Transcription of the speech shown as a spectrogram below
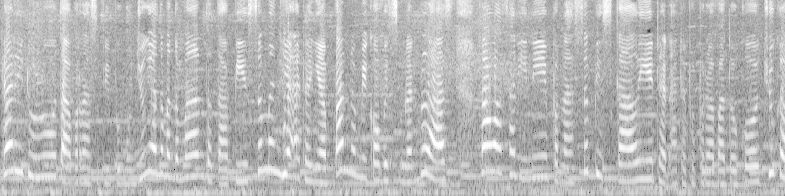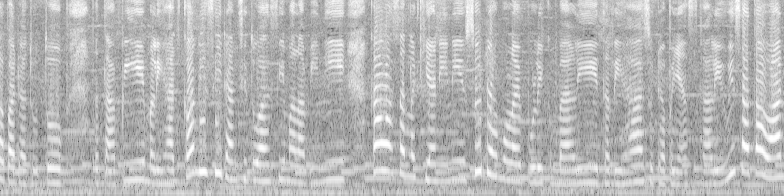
dari dulu tak pernah sepi pengunjung ya teman-teman. Tetapi semenjak adanya pandemi COVID-19 Kawasan ini pernah sepi sekali dan ada beberapa toko juga pada tutup. Tetapi melihat kondisi dan situasi malam ini Kawasan Legian ini sudah mulai pulih kembali. Terlihat sudah banyak sekali wisatawan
